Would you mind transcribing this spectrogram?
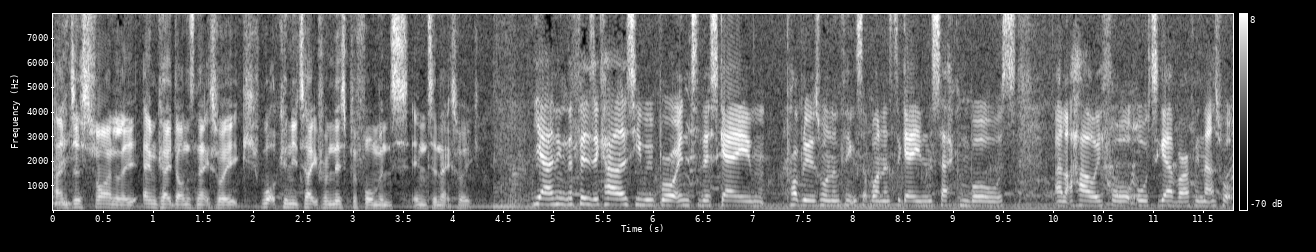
And just finally, MK Dons next week. What can you take from this performance into next week? Yeah, I think the physicality we brought into this game probably was one of the things that won us the game. The second balls and like how we fought all together. I think that's what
